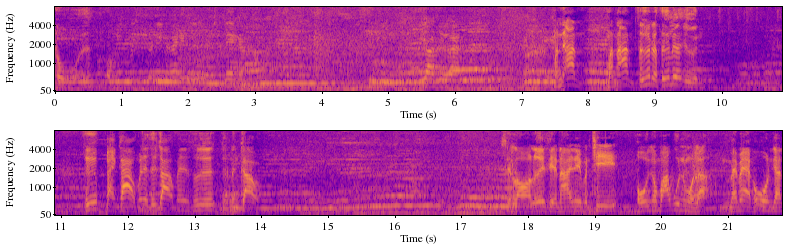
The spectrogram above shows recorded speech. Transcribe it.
โถเดี๋ยวนี้ไม่ค่อยได้ซื้อเลขนะยอดซื้อว่ามันอั้น มันอั้น ซื้อแต่ซื้อเรื่องอื่น ซื้อแปดเก้าไม่ได้ซื้อเก้าไม่ได้ซื้อหนึ่งเก้าเสียรอเลยเสียนายนี่บัญชี โอนกันว้าวุ่นหมดแล้ว แม่แม่เขาโอนกัน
